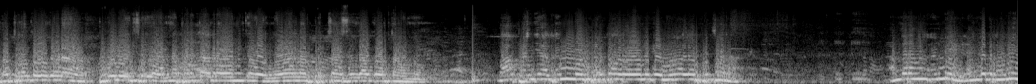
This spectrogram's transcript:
ప్రతి ఒక్కరు కూడా పూలు వేసి అన్న పరిటాల రావానికి నివాళులు అర్పించాల్సిందిగా కోరుతా ఉన్నాం. బాగా పనిచేయాలి మీరు పరిటాల రావానికి నివాళులు అర్పించాలా అందరం రండి వెంకట రండి.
